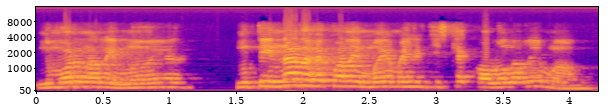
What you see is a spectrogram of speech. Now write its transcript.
não mora na Alemanha, não tem nada a ver com a Alemanha, mas ele diz que é colono alemão.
